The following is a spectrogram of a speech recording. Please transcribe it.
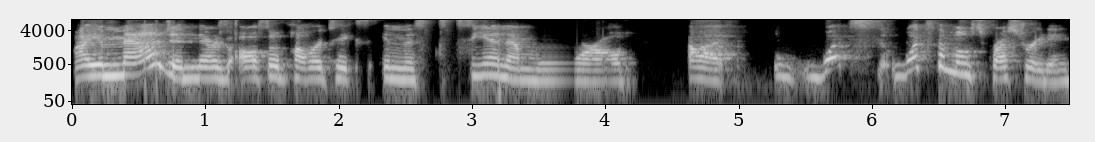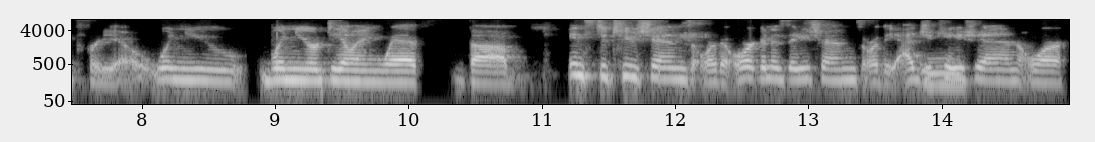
I imagine there's also politics in the CNM world. Uh, what's what's the most frustrating for you when you when you're dealing with the institutions or the organizations or the mm. education mm. or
